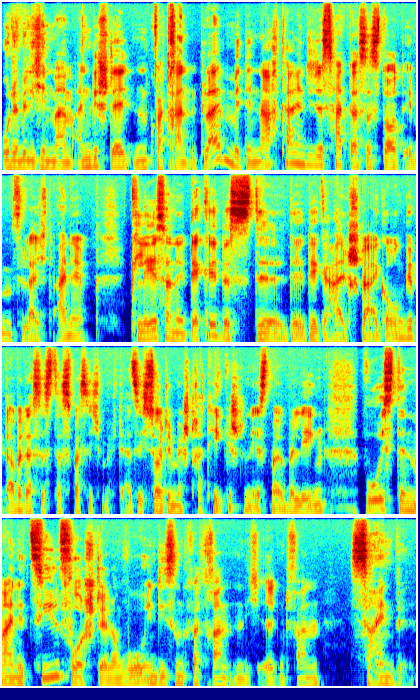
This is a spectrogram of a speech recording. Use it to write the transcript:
oder will ich in meinem angestellten Quadranten bleiben mit den Nachteilen, die das hat, dass es dort eben vielleicht eine gläserne Decke des, der, der, Gehaltssteigerung gibt, aber das ist das, was ich möchte. Also ich sollte mir strategisch dann erstmal überlegen, wo ist denn meine Zielvorstellung, wo in diesen Quadranten ich irgendwann sein will.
